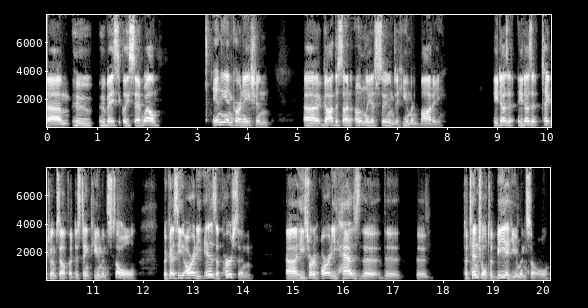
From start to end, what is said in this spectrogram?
um, who who basically said, well, in the incarnation, uh, God the Son only assumes a human body. He doesn't he doesn't take to himself a distinct human soul because he already is a person. Uh, he sort of already has the the the potential to be a human soul,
